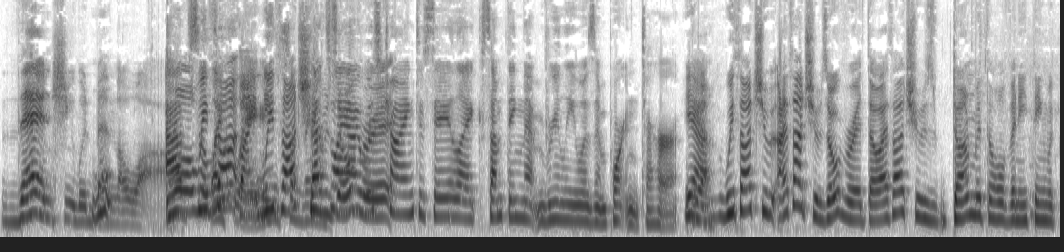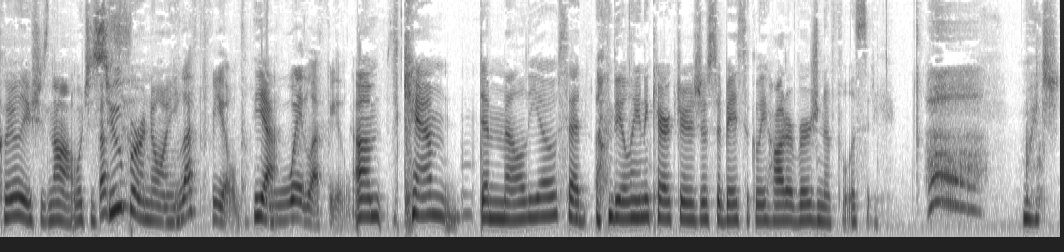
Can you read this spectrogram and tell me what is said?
then she would bend the law. Well, we Absolutely. thought- we thought she That's was why I was it. trying to say like something that really was important to her. Yeah. we thought she. I thought she was over it though. I thought she was done with the whole Vinny thing, but clearly she's not, which is That's super annoying. Left field. Yeah. Way left field. Um, Cam Demelio said the Alena character is just a basically hotter version of Felicity, which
